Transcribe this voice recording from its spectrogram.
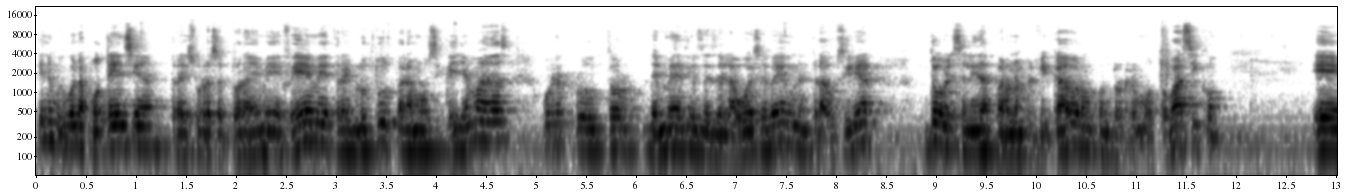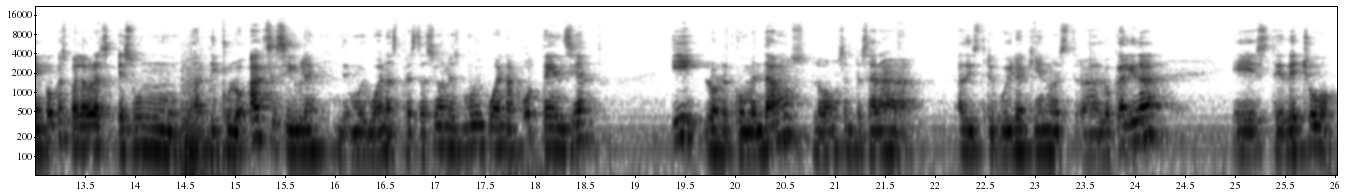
tiene muy buena potencia, trae su receptor AM-FM, trae Bluetooth para música y llamadas, un reproductor de medios desde la USB, una entrada auxiliar, doble salida para un amplificador, un control remoto básico. en pocas palabras, es un artículo accesible, de muy buenas prestaciones, muy buena potencia y lo recomendamos, lo vamos a empezar a, a distribuir aquí en nuestra localidad este, de hecho,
